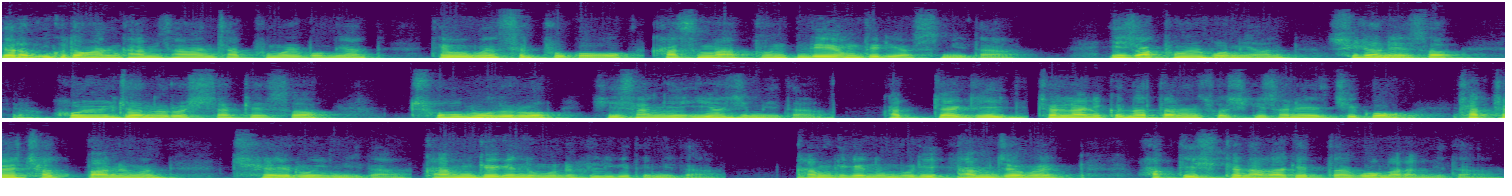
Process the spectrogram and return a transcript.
여러분 그동안 감상한 작품을 보면 대부분 슬프고 가슴 아픈 내용들이었습니다. 이 작품을 보면 수련에서 홀전으로 시작해서 초무드로 시상이 이어집니다. 갑자기 전란이 끝났다는 소식이 전해지고 작자의 첫 반응은 최루입니다. 감격의 눈물을 흘리게 됩니다. 감격의 눈물이 감정을 확대시켜 나가겠다고 말합니다.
